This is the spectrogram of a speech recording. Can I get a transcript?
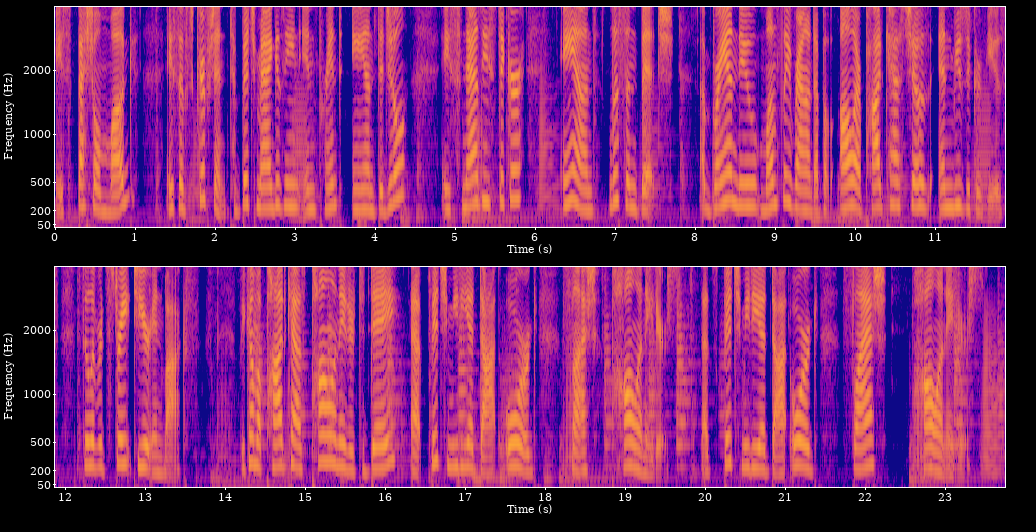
a special mug, a subscription to Bitch Magazine in print and digital, a snazzy sticker, and Listen Bitch, a brand new monthly roundup of all our podcast shows and music reviews delivered straight to your inbox. Become a podcast pollinator today at bitchmedia.org slash pollinators. That's bitchmedia.org slash pollinators.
